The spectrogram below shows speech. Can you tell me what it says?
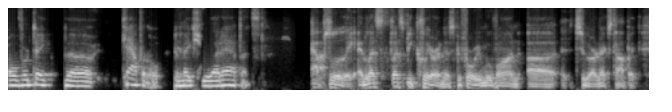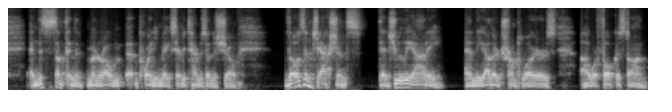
overtake the Capitol to yeah. make sure that happens. Absolutely, and let's let's be clear on this before we move on uh, to our next topic. And this is something that Monroe uh, Pointy makes every time he's on the show those objections that Giuliani and the other Trump lawyers uh, were focused on,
